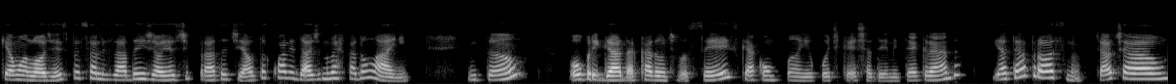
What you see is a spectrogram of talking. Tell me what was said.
que é uma loja especializada em joias de prata de alta qualidade no mercado online. Então, obrigada a cada um de vocês que acompanha o podcast ADM Integrada e até a próxima. Tchau, tchau.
